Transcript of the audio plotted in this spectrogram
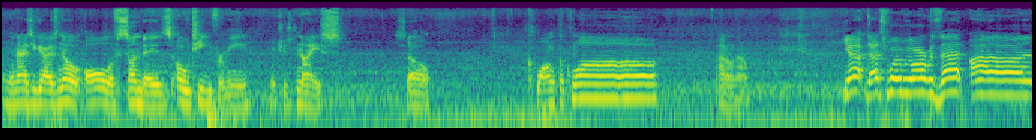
And then, as you guys know, all of Sunday is OT for me, which is nice. So, quonka qua. I don't know yeah, that's where we are with that. Uh,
